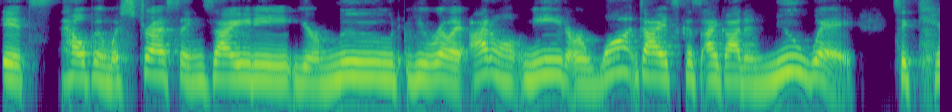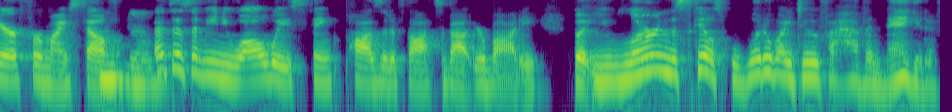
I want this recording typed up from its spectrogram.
It's helping with stress, anxiety, your mood. You really, I don't need or want diets because I got a new way to care for myself. Mm-hmm. That doesn't mean you always think positive thoughts about your body, but you learn the skills. Well, what do I do if I have a negative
